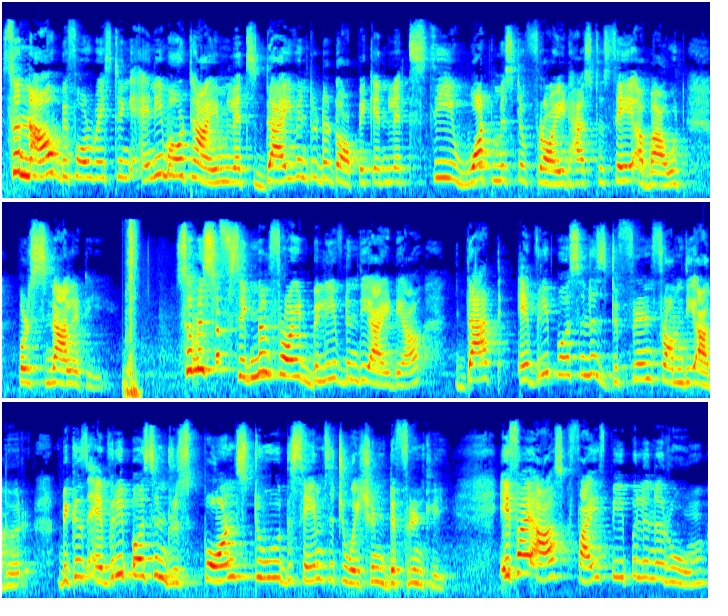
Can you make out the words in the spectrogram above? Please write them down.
So now before wasting any more time, let's dive into the topic and let's see what Mr. Freud has to say about personality. So Mr. Sigmund Freud believed in the idea that every person is different from the other because every person responds to the same situation differently. If I ask five people in a room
